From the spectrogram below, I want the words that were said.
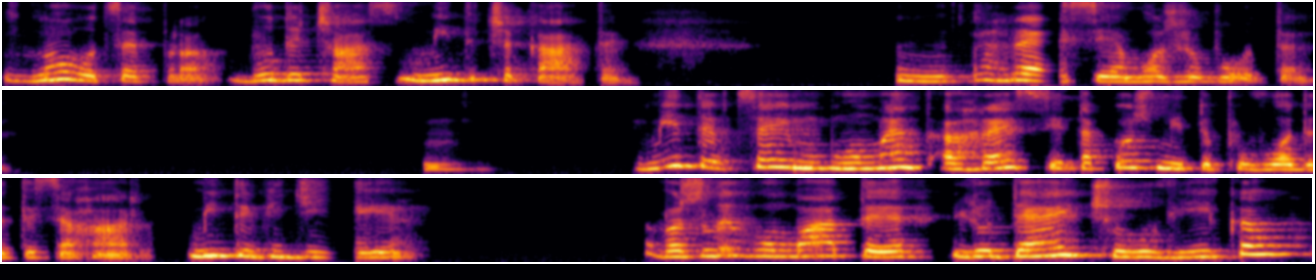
знову це про буде час, вміти чекати. Агресія може бути. Вміти в цей момент агресії також вміти поводитися гарно, вміти відійти. Важливо мати людей, чоловіка,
